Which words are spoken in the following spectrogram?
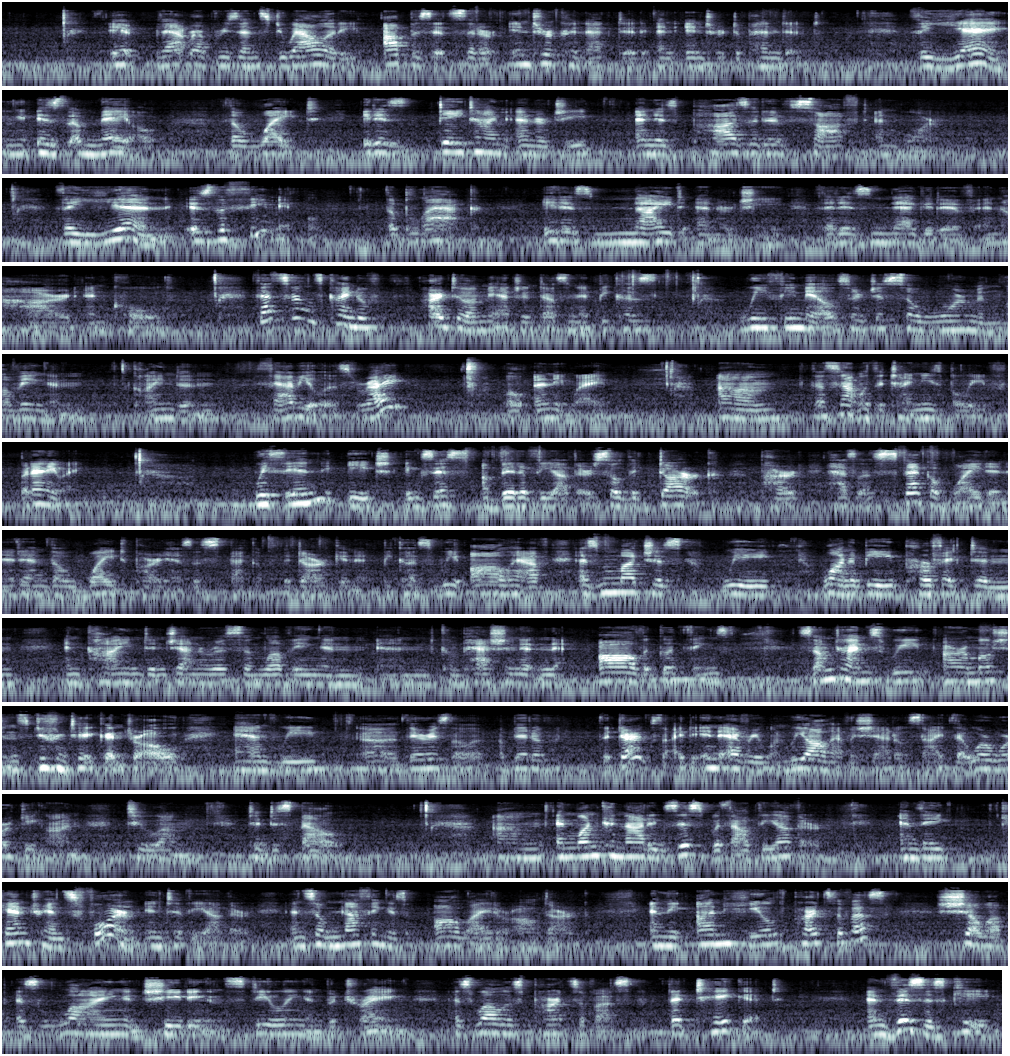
it, that represents duality, opposites that are interconnected and interdependent. The yang is the male, the white. It is daytime energy and is positive, soft, and warm. The yin is the female, the black. It is night energy that is negative and hard and cold. That sounds kind of hard to imagine, doesn't it? Because we females are just so warm and loving and kind and fabulous, right? Well, anyway, um, that's not what the Chinese believe. But anyway, within each exists a bit of the other. So the dark part has a speck of white in it, and the white part has a speck of the dark in it because we all have, as much as we want to be perfect and, and kind and generous and loving and, and compassionate and all the good things, sometimes we our emotions do take control and we uh, there is a, a, bit of the dark side in everyone. We all have a shadow side that we're working on to um, to dispel. Um, and one cannot exist without the other and they can transform into the other. And so nothing is all light or all dark. And the unhealed parts of us show up as lying and cheating and stealing and betraying as well as parts of us that take it. And this is key.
